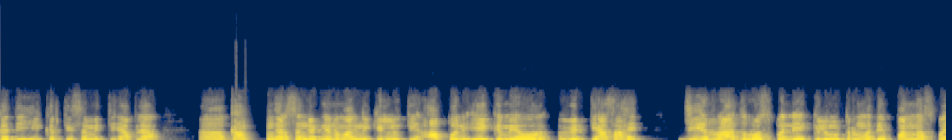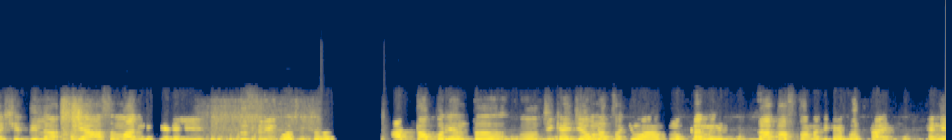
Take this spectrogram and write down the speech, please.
कधीही कृती समिती आपल्या कामगार संघटनेनं मागणी केली नव्हती. आपण एकमेव व्यक्ती असा आहेत जी राजरोसपणे किलोमीटरमध्ये पन्नास पैसे दिला द्या असं मागणी केलेली आहे. दुसरी गोष्ट आतापर्यंत जी काही जेवणाचा किंवा मुक्कामी जात असताना जे काही भत्ता आहे यांनी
